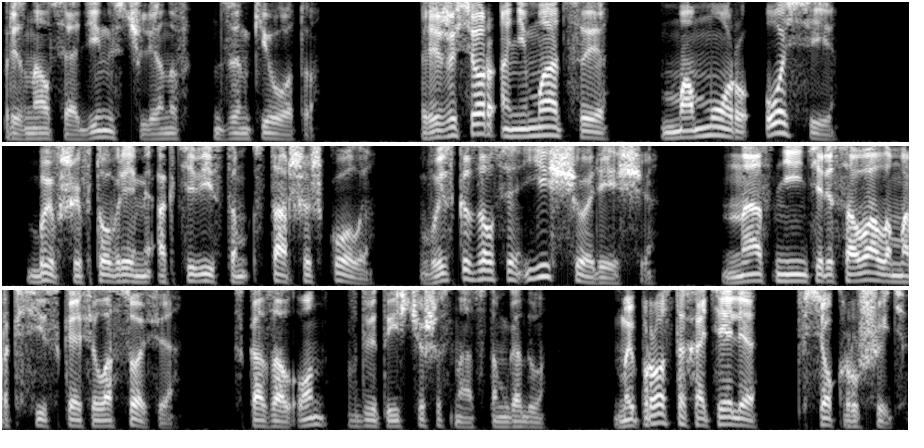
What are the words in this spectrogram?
признался один из членов Дзенкиото. Режиссер анимации Мамору Оси, бывший в то время активистом старшей школы, высказался еще резче. «Нас не интересовала марксистская философия», сказал он в 2016 году. Мы просто хотели все крушить.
